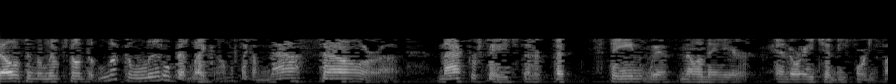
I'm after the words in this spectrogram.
cells in the lymph node that look a little bit like almost like a mast cell or a macrophage that are that stain with melanA or and or HMB45.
